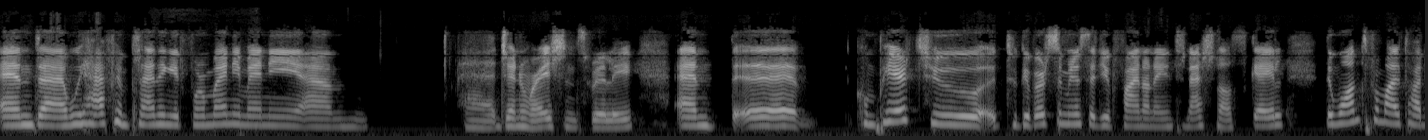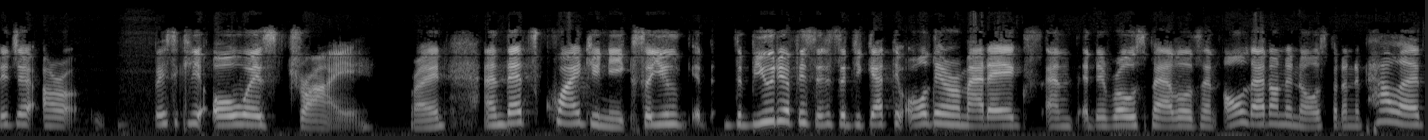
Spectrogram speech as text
and uh, we have been planting it for many many. Um, uh, generations really and uh, compared to to Gewürztraminers that you find on an international scale the ones from Alto Adige are basically always dry right? And that's quite unique. So you the beauty of it is that you get the, all the aromatics and the rose petals and all that on the nose but on the palate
